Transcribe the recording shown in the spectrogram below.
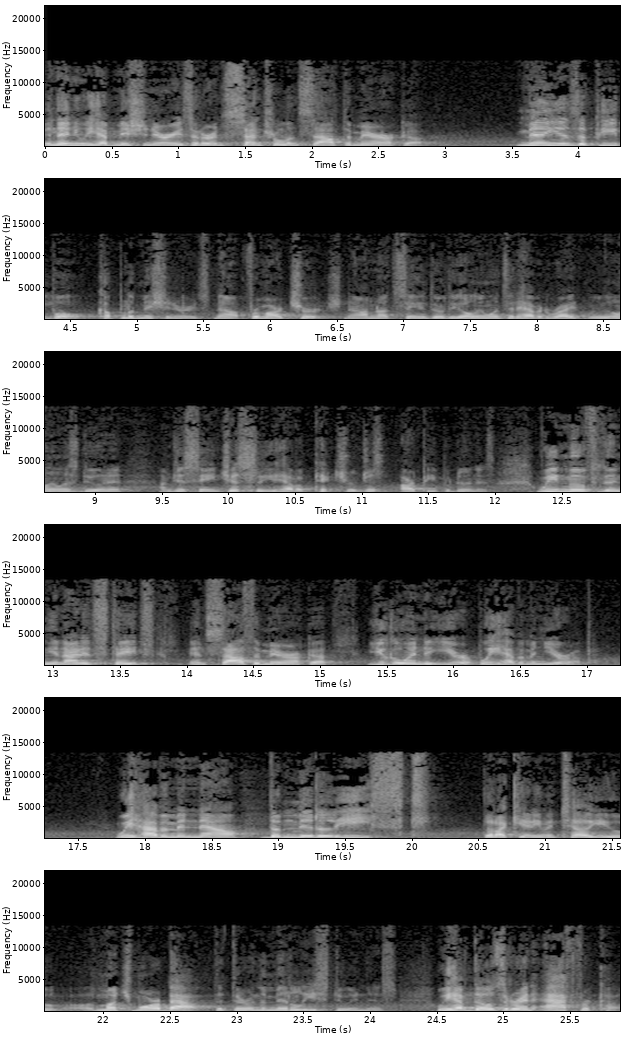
And then we have missionaries that are in Central and South America. Millions of people, a couple of missionaries. Now, from our church. Now, I'm not saying they're the only ones that have it right. We're the only ones doing it. I'm just saying, just so you have a picture of just our people doing this. We moved from the United States and South America. You go into Europe. We have them in Europe. We have them in now the Middle East that I can't even tell you much more about, that they're in the Middle East doing this. We have those that are in Africa.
